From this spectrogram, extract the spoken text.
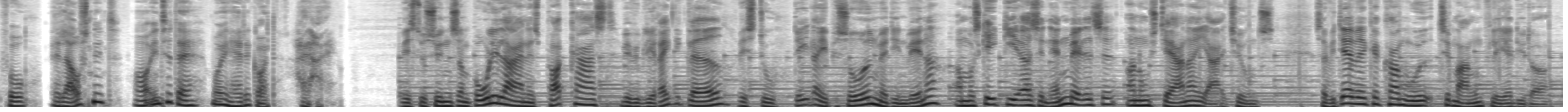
få alle afsnit. Og indtil da må I have det godt. Hej hej. Hvis du synes om Boliglejernes podcast, vil vi blive rigtig glade, hvis du deler episoden med dine venner, og måske giver os en anmeldelse og nogle stjerner i iTunes, så vi derved kan komme ud til mange flere lyttere.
